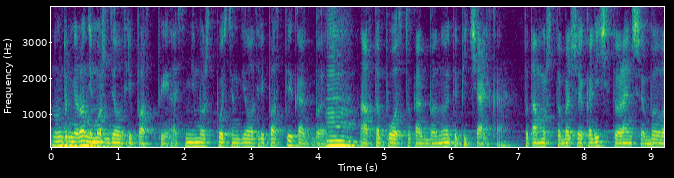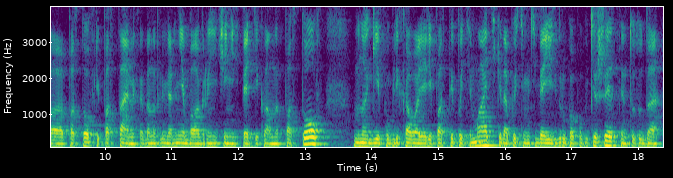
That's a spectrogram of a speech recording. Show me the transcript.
ну, например, он не может делать репосты. А если не может постинг делать репосты, как бы, mm-hmm. автопосту, как бы, ну, это печалька. Потому что большое количество раньше было постов репостами, когда, например, не было ограничений в 5 рекламных постов, многие публиковали репосты по тематике, допустим, у тебя есть группа по путешествиям, ты туда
